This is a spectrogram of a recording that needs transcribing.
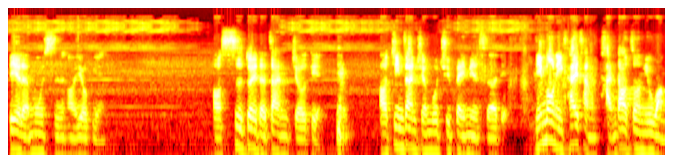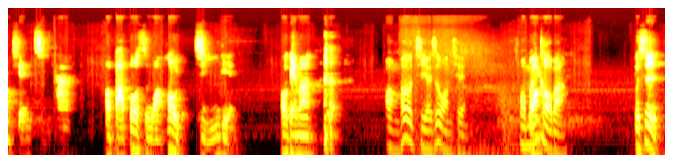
猎人牧师哈右边，好四队的站九点，好近战全部去背面十二点。柠檬你开场弹到之后你往前挤他，好把 BOSS 往后挤一点，OK 吗？往后挤还是往前？往门口吧。不是，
